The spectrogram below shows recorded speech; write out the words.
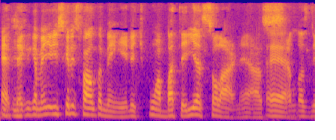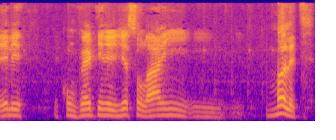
É, tecnicamente, isso que eles falam também. Ele é tipo uma bateria solar, né? As É. células dele convertem energia solar em. em- Mullet.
